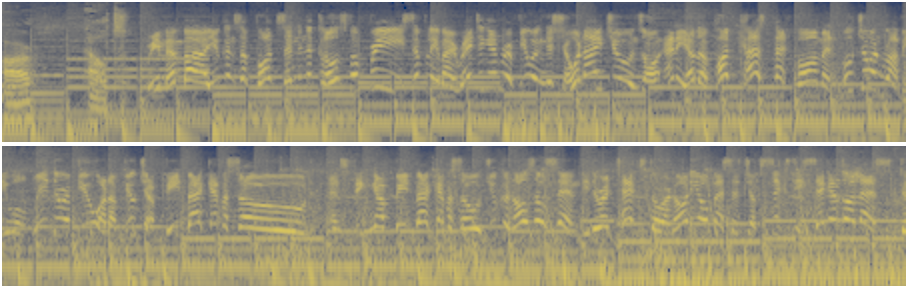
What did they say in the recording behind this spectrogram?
are out. Remember, you can support Send in the Clones for free simply by rating and reviewing the show on iTunes or any other podcast platform, and Bucho and Robbie will read the review on a future feedback episode. And speaking of feedback episodes, you can also send either a text or an audio message of 60 seconds or less to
